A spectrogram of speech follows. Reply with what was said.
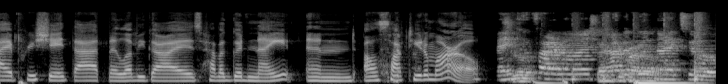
I appreciate that. I love you guys. Have a good night and I'll talk to you tomorrow. Thank Sure. you, Farnoosh. Thank Have you, a good night too.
